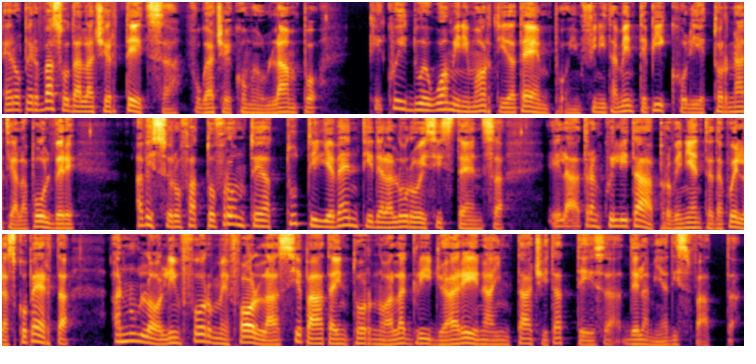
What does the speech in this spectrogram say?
Ero pervaso dalla certezza, fugace come un lampo, che quei due uomini morti da tempo, infinitamente piccoli e tornati alla polvere, avessero fatto fronte a tutti gli eventi della loro esistenza e la tranquillità proveniente da quella scoperta annullò l'informe folla assiepata intorno alla grigia arena in tacita attesa della mia disfatta.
